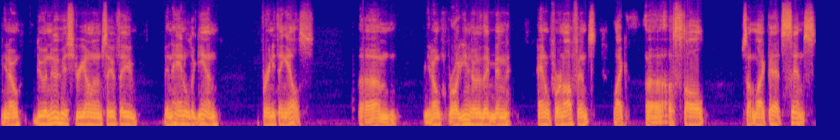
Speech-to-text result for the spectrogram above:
You know, do a new history on them, see if they've been handled again for anything else. Um, you know, for all you know, they've been handled for an offense like uh, assault, something like that, since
